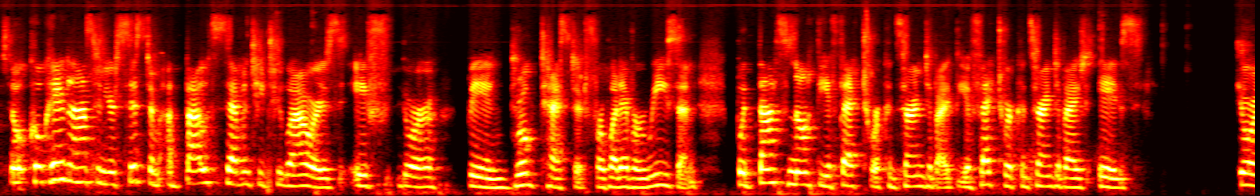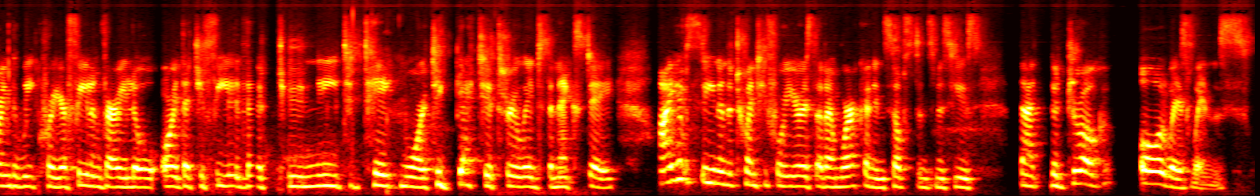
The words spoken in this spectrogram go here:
So, cocaine lasts in your system about 72 hours if you're being drug tested for whatever reason. But that's not the effect we're concerned about. The effect we're concerned about is during the week where you're feeling very low or that you feel that you need to take more to get you through into the next day. I have seen in the 24 years that I'm working in substance misuse that the drug always wins.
